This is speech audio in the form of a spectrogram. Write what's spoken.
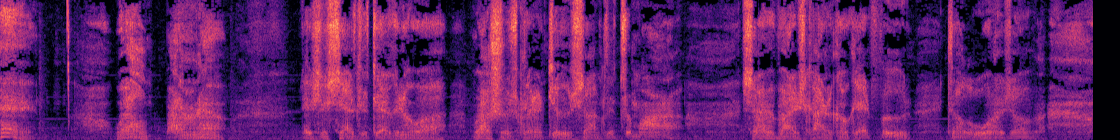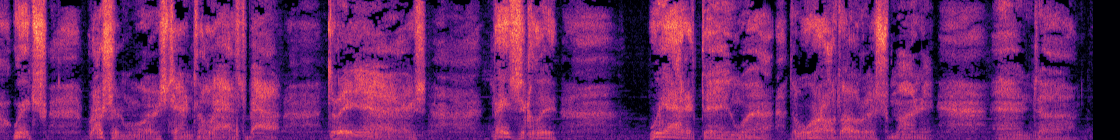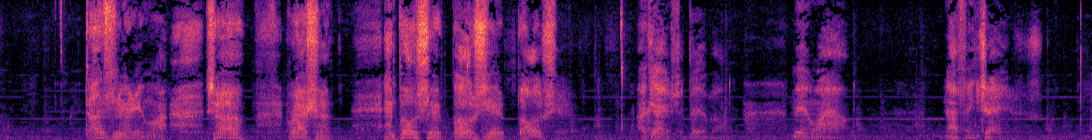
Hey, well, I don't know. They just said that they're gonna, uh, Russia's gonna do something tomorrow. So everybody's gotta go get food till the war's over. Which Russian wars tend to last about three years. Basically, we had a thing where the world owed us money anymore. So, Russia and bullshit, bullshit, bullshit against the people. Meanwhile, nothing changed.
